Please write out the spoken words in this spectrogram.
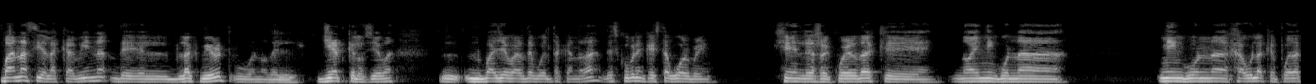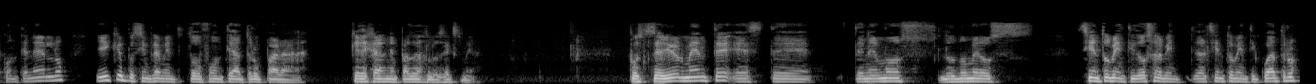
van hacia la cabina del Blackbeard, o bueno, del jet que los lleva, va a llevar de vuelta a Canadá, descubren que ahí está Wolverine, quien les recuerda que no hay ninguna ninguna jaula que pueda contenerlo y que pues simplemente todo fue un teatro para que dejaran en paz a los X-Men. Posteriormente, este, tenemos los números 122 al, al 124,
